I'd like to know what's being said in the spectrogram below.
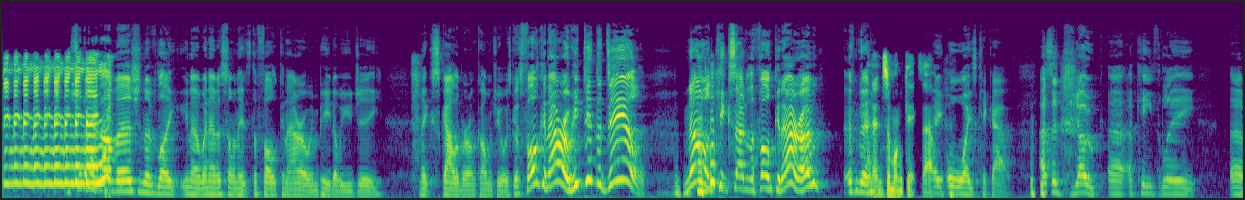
Ding ding ding ding ding ding ding ding ding. Our version of like you know whenever someone hits the Falcon Arrow in PWG, and Excalibur on commentary always goes Falcon Arrow. He did the deal. No one kicks out of the Falcon Arrow, and then And then someone kicks out. they always kick out. As a joke, uh, a Keith Lee, uh,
